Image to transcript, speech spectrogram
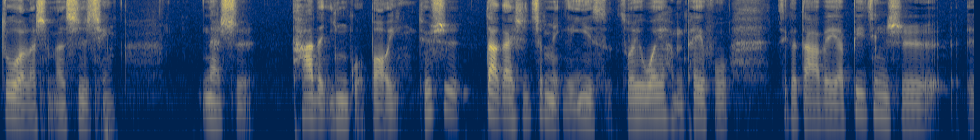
做了什么事情？那是他的因果报应，就是大概是这么一个意思。所以我也很佩服这个大卫啊，毕竟是呃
